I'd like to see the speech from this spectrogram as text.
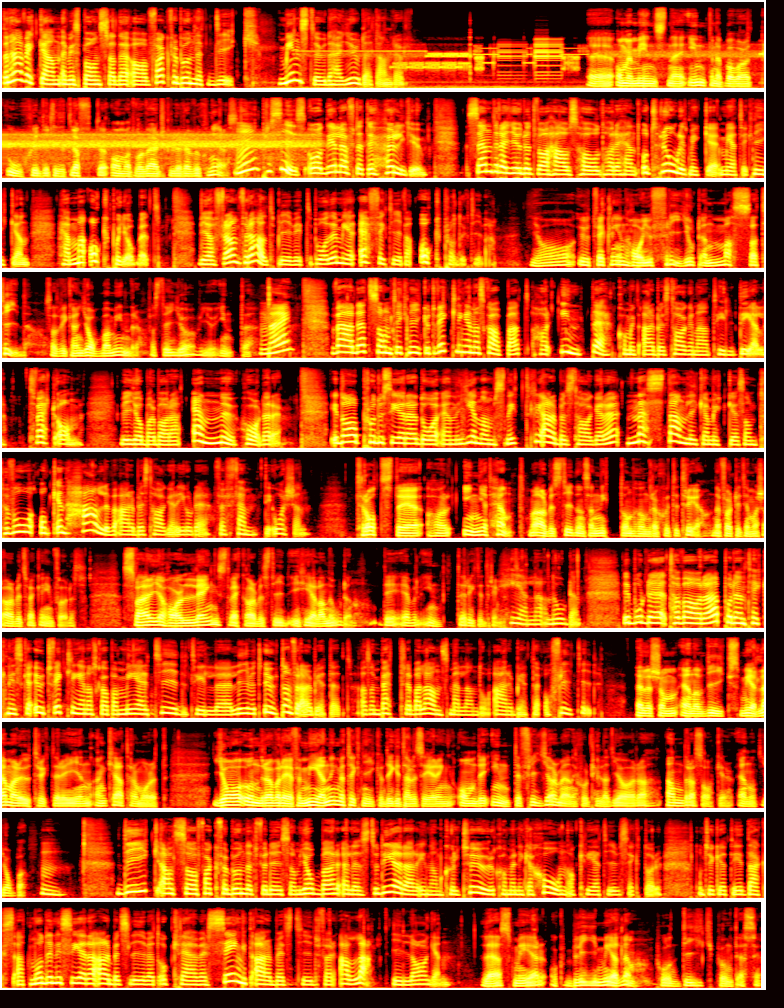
Den här veckan är vi sponsrade av fackförbundet DIK. Minns du det här ljudet, Andrev? Eh, om jag minns när internet bara var ett oskyldigt litet löfte om att vår värld skulle revolutioneras. Mm, precis, och det löftet det höll ju. Sen det där ljudet var household har det hänt otroligt mycket med tekniken, hemma och på jobbet. Vi har framför allt blivit både mer effektiva och produktiva. Ja, utvecklingen har ju frigjort en massa tid så att vi kan jobba mindre. Fast det gör vi ju inte. Nej, värdet som teknikutvecklingen har skapat har inte kommit arbetstagarna till del. Tvärtom, vi jobbar bara ännu hårdare. Idag producerar då en genomsnittlig arbetstagare nästan lika mycket som två och en halv arbetstagare gjorde för 50 år sedan. Trots det har inget hänt med arbetstiden sedan 1973 när 40 timmars arbetsvecka infördes. Sverige har längst veckoarbetstid i hela Norden. Det är väl inte riktigt rimligt? Hela Norden. Vi borde ta vara på den tekniska utvecklingen och skapa mer tid till eh, livet utanför arbetet. Alltså en bättre balans mellan då arbete och fritid. Eller som en av DIKs medlemmar uttryckte det i en enkät häromåret. Jag undrar vad det är för mening med teknik och digitalisering om det inte frigör människor till att göra andra saker än att jobba. Mm. DIK, alltså fackförbundet för dig som jobbar eller studerar inom kultur, kommunikation och kreativ sektor. De tycker att det är dags att modernisera arbetslivet och kräver sänkt arbetstid för alla i lagen. Läs mer och bli medlem på dik.se.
